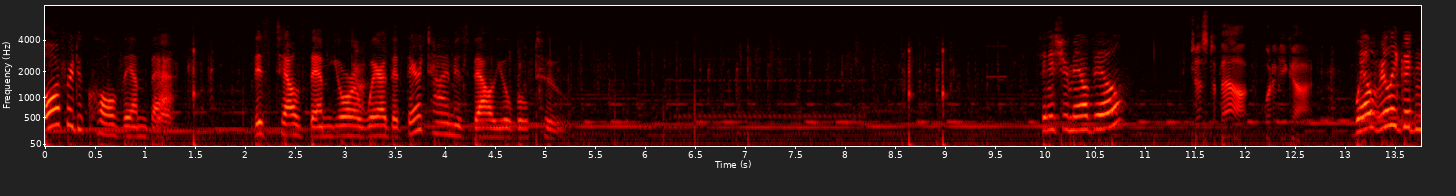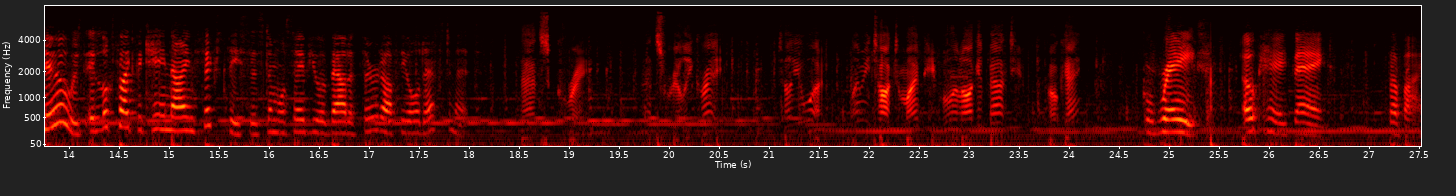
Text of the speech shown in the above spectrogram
offer to call them back. This tells them you're aware that their time is valuable too. Finish your mail, Bill? Just about. What have you got? Well, really good news. It looks like the K960 system will save you about a third off the old estimate. That's great. That's really great. Tell you what, let me talk to my people and I'll get back to you, okay? Great. Okay, thanks. Bye-bye.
